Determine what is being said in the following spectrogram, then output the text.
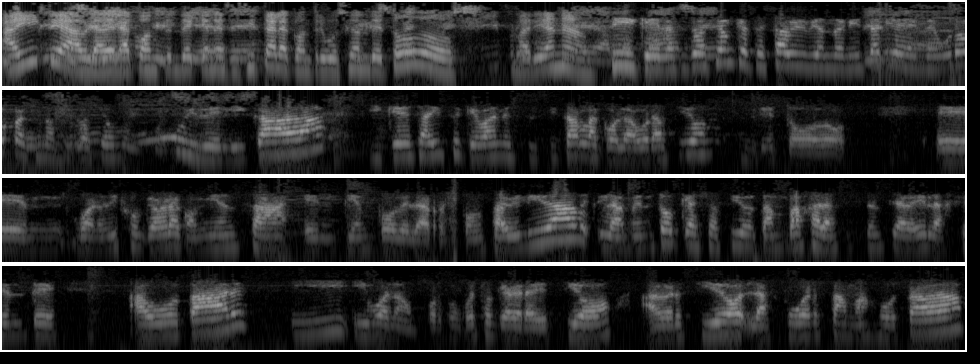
Ahí te habla de, la, de que necesita la contribución de todos, Mariana. Sí, que la situación que se está viviendo en Italia y en Europa es una situación muy delicada y que ella dice que va a necesitar la colaboración de todos. Eh, bueno, dijo que ahora comienza el tiempo de la responsabilidad, lamentó que haya sido tan baja la asistencia de la gente a votar y, bueno, por supuesto que agradeció haber sido la fuerza más votada.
